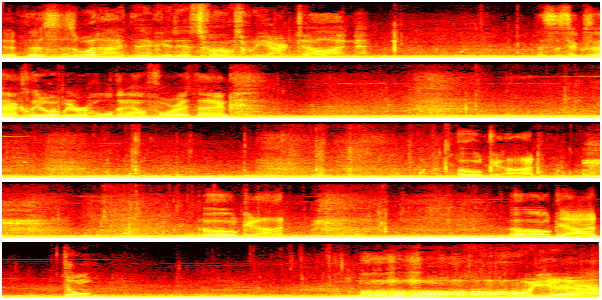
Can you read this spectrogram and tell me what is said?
If this is what I think it is, folks, we are done. This is exactly what we were holding out for, I think. Oh, God. Oh, God. Oh, God. Don't. Oh, yeah.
